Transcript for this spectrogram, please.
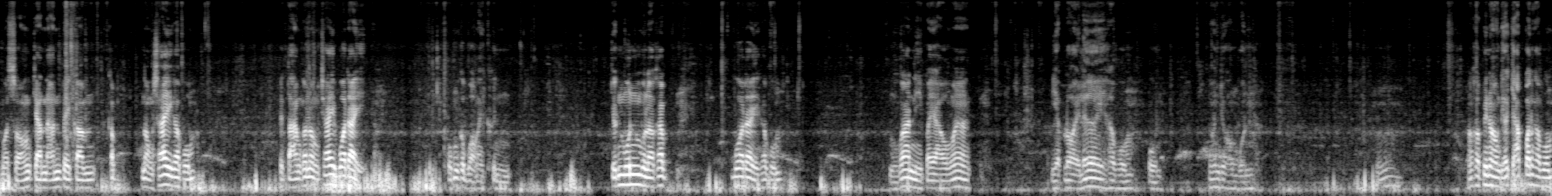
หมวดสองจันอันไปกับกับน้องชัยครับผม ไปตามกับน้องชัยบ่ได้ผมก็บอกให้ขึ้น จนมุนหมดแล้วครับบ่ได้ครับผมหมู่บ้านนี่ไปเอามาเรียบร้อยเลยครับผมปูนนอนอยู่ข้างบนเอาครับพี่น้องเดี๋ยวจับก่อนครับผม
